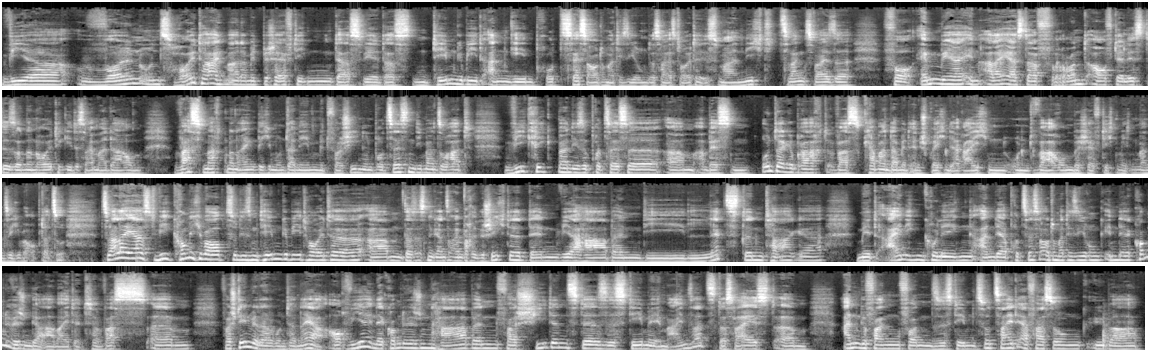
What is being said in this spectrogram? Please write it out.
Wir wollen uns heute einmal damit beschäftigen, dass wir das Themengebiet angehen, Prozessautomatisierung. Das heißt, heute ist mal nicht zwangsweise VMware in allererster Front auf der Liste, sondern heute geht es einmal darum, was macht man eigentlich im Unternehmen mit verschiedenen Prozessen, die man so hat, wie kriegt man diese Prozesse ähm, am besten untergebracht, was kann man damit entsprechend erreichen und warum beschäftigt man sich überhaupt dazu. Zuallererst, wie komme ich überhaupt zu diesem Themengebiet heute? Ähm, das ist eine ganz einfache Geschichte, denn wir haben die letzten Tage mit einigen Kollegen an der Prozessautomatisierung in der Comdivision gearbeitet. Was ähm, verstehen wir darunter? Naja, auch wir in der Comdivision haben verschiedenste Systeme im Einsatz. Das heißt, ähm, angefangen von Systemen zur Zeiterfassung über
